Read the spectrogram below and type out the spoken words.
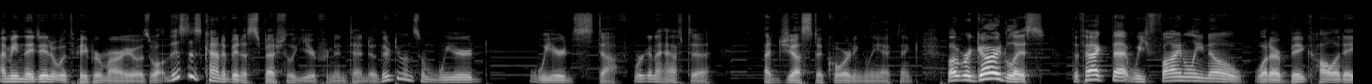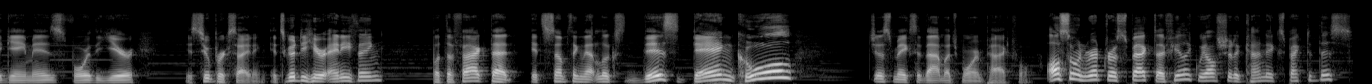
I mean, they did it with Paper Mario as well. This has kind of been a special year for Nintendo. They're doing some weird, weird stuff. We're going to have to adjust accordingly, I think. But regardless, the fact that we finally know what our big holiday game is for the year is super exciting. It's good to hear anything, but the fact that it's something that looks this dang cool just makes it that much more impactful. Also, in retrospect, I feel like we all should have kind of expected this.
